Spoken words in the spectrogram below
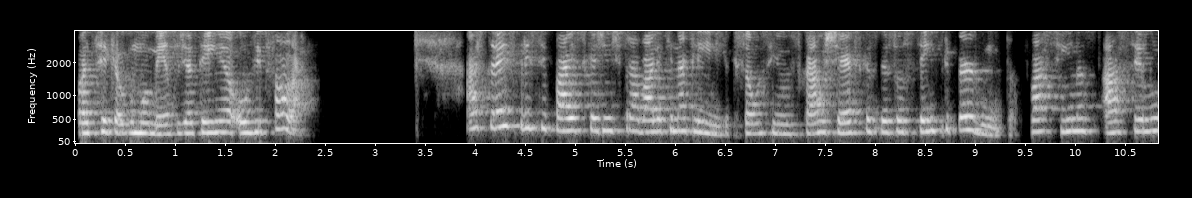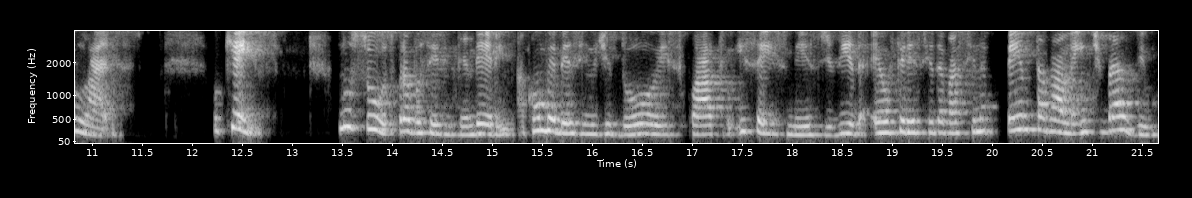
pode ser que em algum momento já tenha ouvido falar. As três principais que a gente trabalha aqui na clínica, que são assim os carros-chefes que as pessoas sempre perguntam: vacinas acelulares. O que é isso? No SUS, para vocês entenderem, com um bebezinho de 2, 4 e 6 meses de vida, é oferecida a vacina Pentavalente Brasil,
